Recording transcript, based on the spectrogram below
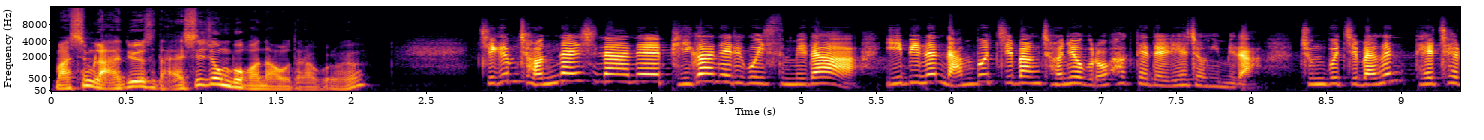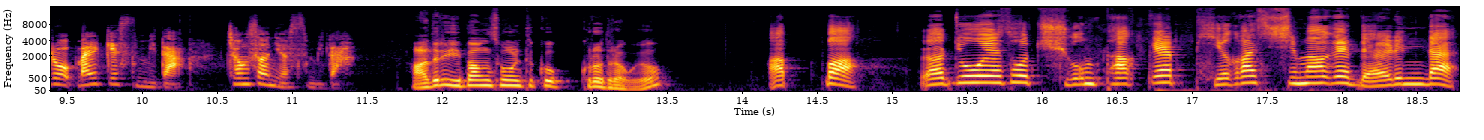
마침 라디오에서 날씨 정보가 나오더라고요. 지금 전남 신안에 비가 내리고 있습니다. 이 비는 남부지방 전역으로 확대될 예정입니다. 중부지방은 대체로 맑겠습니다. 정선이었습니다. 아들이 이 방송을 듣고 그러더라고요. 아빠, 라디오에서 지금 밖에 비가 심하게 내린다.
